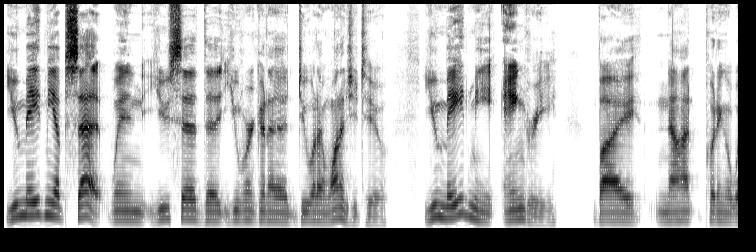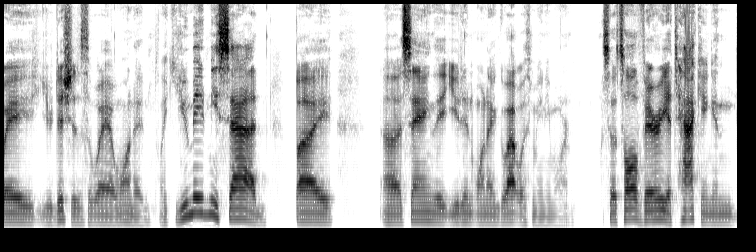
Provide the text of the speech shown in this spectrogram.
you made me upset when you said that you weren't going to do what i wanted you to. You made me angry by not putting away your dishes the way i wanted like you made me sad by uh, saying that you didn't want to go out with me anymore so it's all very attacking. And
